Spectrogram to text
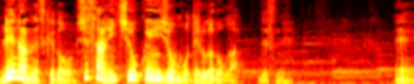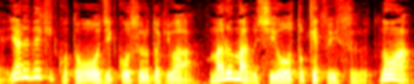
例なんですけど、資産1億円以上持てるかどうかですね。えー、やるべきことを実行するときは、〇〇しようと決意するのは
